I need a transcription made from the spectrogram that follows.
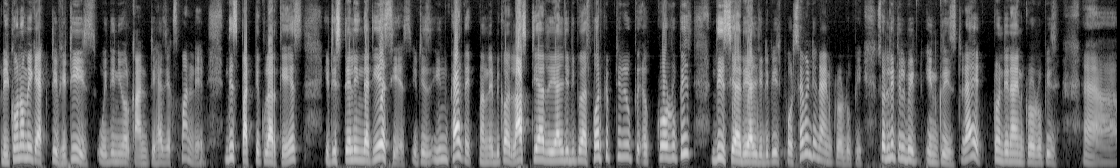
or economic activities within your country has expanded. This particular case, it is telling that yes, yes, it is in fact because last year real GDP was 450 uh, crore rupees, this year real GDP is 479 crore rupees. So, little bit increased, right, 29 crore rupees uh,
